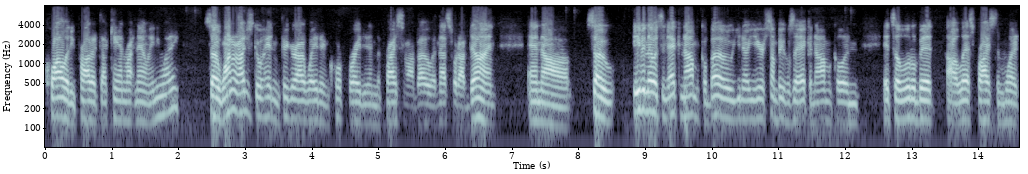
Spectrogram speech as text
quality product I can right now anyway. So why don't I just go ahead and figure out a way to incorporate it in the price of my bow? And that's what I've done. And uh, so even though it's an economical bow, you know, you hear some people say economical and it's a little bit uh, less price than what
